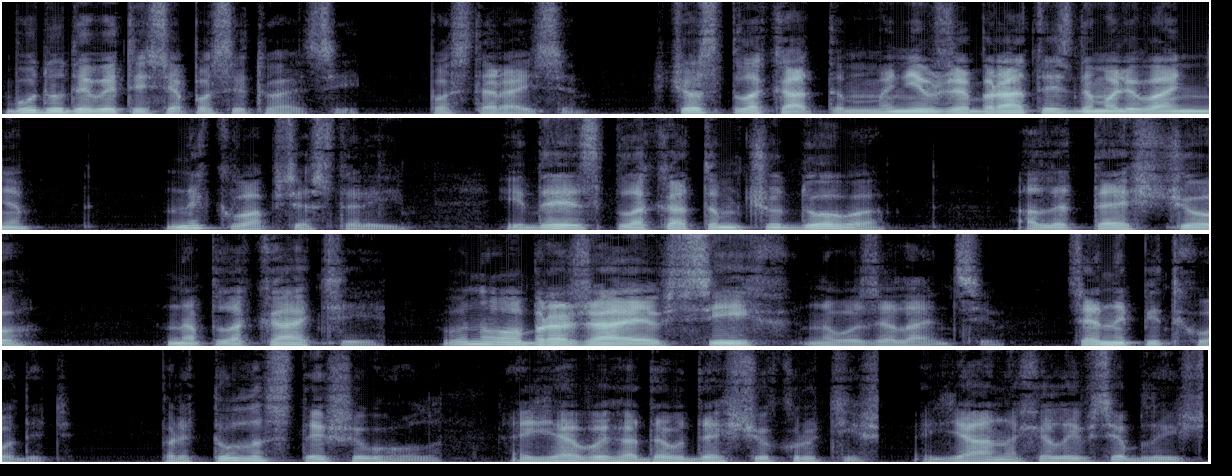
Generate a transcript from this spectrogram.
Буду дивитися по ситуації. Постарайся. Що з плакатом? Мені вже братись до малювання? Не квапся, старий. Ідея з плакатом чудова, але те, що на плакаті, воно ображає всіх новозеландців. Це не підходить. Притула стишив голос. Я вигадав дещо крутіше. Я нахилився ближче.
